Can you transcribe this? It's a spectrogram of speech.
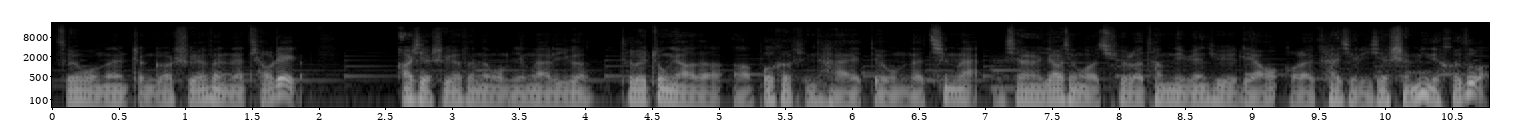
所以我们整个十月份在调这个，而且十月份呢，我们迎来了一个特别重要的啊播客平台对我们的青睐，先生邀请我去了他们那边去聊，后来开启了一些神秘的合作，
